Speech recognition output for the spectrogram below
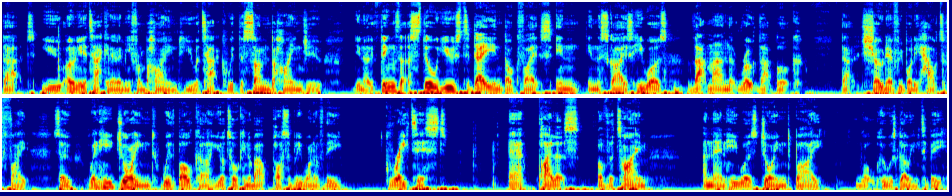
that you only attack an enemy from behind, you attack with the sun behind you. You know, things that are still used today in dogfights in, in the skies. He was that man that wrote that book that showed everybody how to fight. So when he joined with Boelcke, you're talking about possibly one of the greatest air pilots of the time, and then he was joined by what who was going to be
